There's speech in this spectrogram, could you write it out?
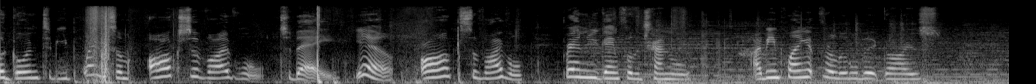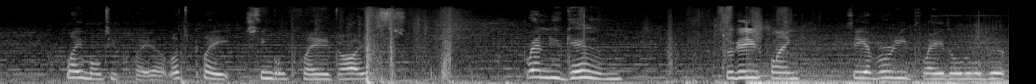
are going to be playing some Ark Survival today. Yeah, Ark Survival. Brand new game for the channel. I've been playing it for a little bit, guys. Play multiplayer. Let's play single player, guys. Brand new game. So get guys playing. See, I've already played a little bit.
